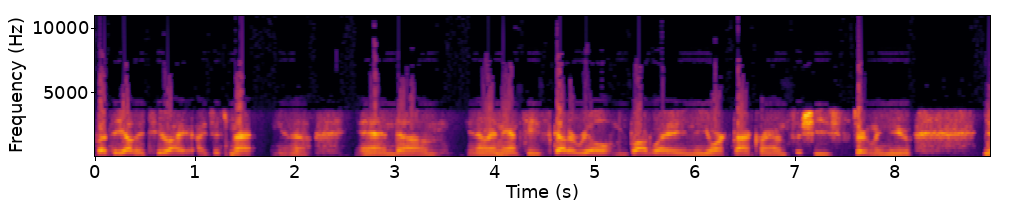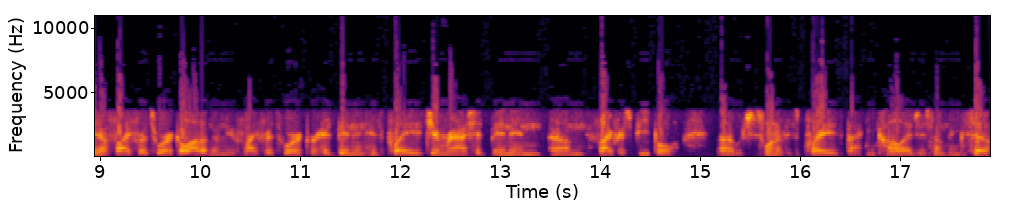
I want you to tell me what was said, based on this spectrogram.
But the other two I, I just met, you know, and um, you know, and Nancy's got a real Broadway New York background, so she certainly knew. You know Feiffer's work. A lot of them knew Feiffer's work or had been in his plays. Jim Rash had been in um, Feiffer's People, uh, which is one of his plays back in college or something. So,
